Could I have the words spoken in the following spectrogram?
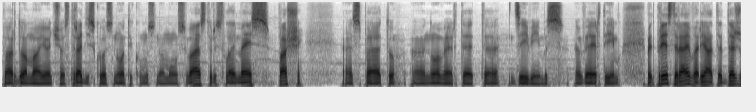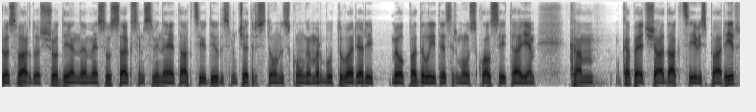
pārdomājot šos traģiskos notikumus no mūsu vēstures, lai mēs paši eh, spētu eh, novērtēt eh, dzīvības vērtību. Bet priesteri Aivar, jā, tad dažos vārdos šodien mēs uzsāksim svinēt akciju 24 stundas kungam. Varbūt tu vari arī vēl padalīties ar mūsu klausītājiem, kam, kāpēc šāda akcija vispār ir,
